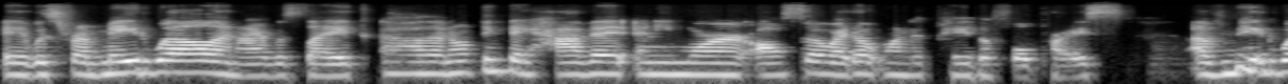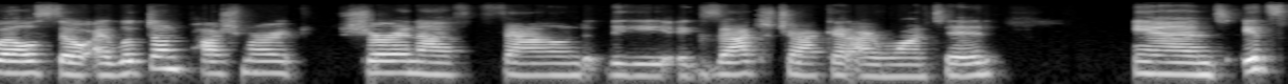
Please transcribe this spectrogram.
it was from Madewell. And I was like, oh, I don't think they have it anymore. Also, I don't want to pay the full price of Madewell. So I looked on Poshmark, sure enough, found the exact jacket I wanted. And it's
